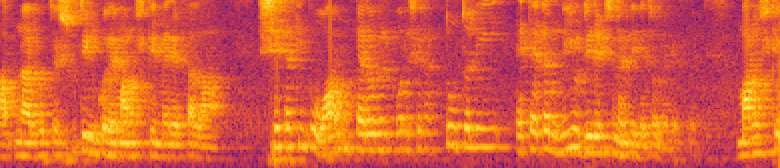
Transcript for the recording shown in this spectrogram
আপনার হচ্ছে শুটিং করে মানুষকে মেরে ফেলা, সেটা কিন্তু ওয়ার টেররের পরে সেটা টোটালি এটা একটা নিউ ডিরেকশনের দিকে চলে গেছে। মানুষকে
